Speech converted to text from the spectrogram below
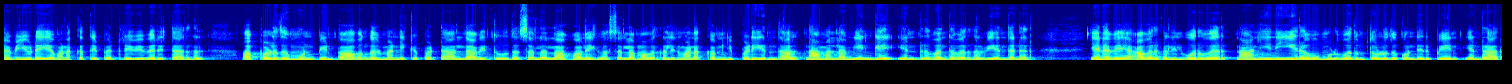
நபியுடைய வணக்கத்தை பற்றி விவரித்தார்கள். அப்பொழுது முன்பின் பாவங்கள் மன்னிக்கப்பட்ட அல்லாவின் தூதர் சல்லல்லாஹ் அலைவசல்லம் அவர்களின் வணக்கம் இப்படி இருந்தால் நாமெல்லாம் எங்கே? என்று வந்தவர்கள் வியந்தனர். எனவே அவர்களில் ஒருவர் நான் இனி இரவு முழுவதும் தொழுது கொண்டிருப்பேன் என்றார்.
